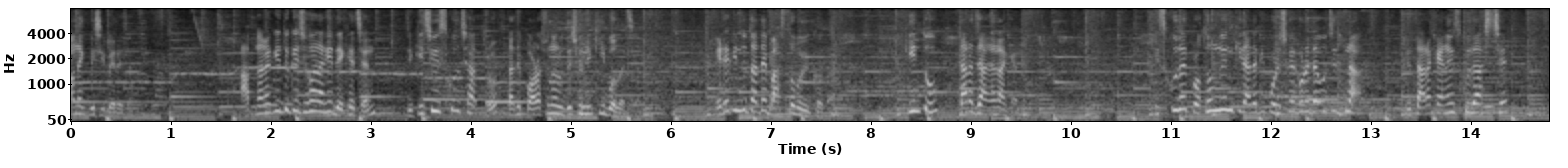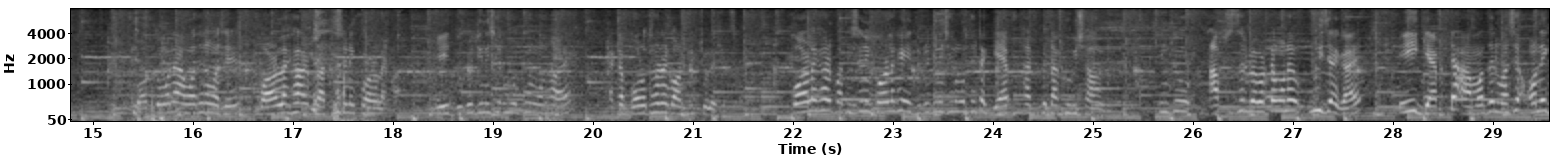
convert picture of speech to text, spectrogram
অনেক বেশি বেড়ে যাবে। আপনারা কিন্তু কিছুক্ষণ আগে দেখেছেন যে কিছু স্কুল ছাত্র তাদের পড়াশোনার উদ্দেশ্য নিয়ে কী বলেছে। এটা কিন্তু তাদের বাস্তব অভিজ্ঞতা। কিন্তু তারা জানে না কেন। স্কুলের প্রথম দিন কি তাদেরকে পরিষ্কার করে দেওয়া উচিত না? যে তারা কেন স্কুলে আসছে? বর্তমানে আমাদের মাঝে পড়ালেখা আর প্রাতিষ্ঠানিক পড়ালেখা, এই দুটো জিনিসের মধ্যে মনে হয় একটা বড় ধরনের কনফ্লিক্ট চলে এসেছে। পড়ালেখা আর প্রাতিষ্ঠানিক পড়ালেখা, এই দুটো জিনিসের মধ্যে একটা গ্যাপ থাকবে তা খুবই স্বাভাবিক। কিন্তু আফসোসের ব্যাপারটা মনে হয় ওই জায়গায় এই গ্যাপটা আমাদের মাঝে অনেক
